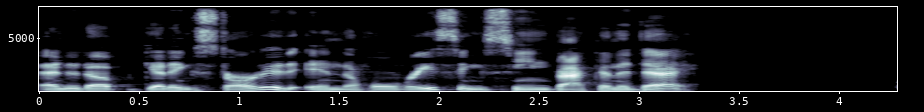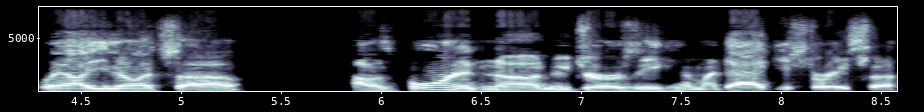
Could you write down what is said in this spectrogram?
ended up getting started in the whole racing scene back in the day. Well, you know, it's uh, I was born in uh, New Jersey, and my dad used to race a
